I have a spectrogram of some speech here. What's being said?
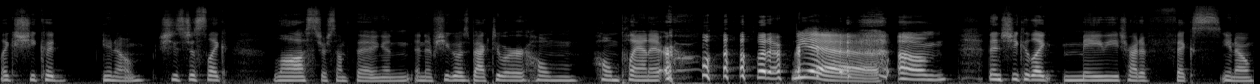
like she could, you know, she's just like lost or something and and if she goes back to her home home planet or whatever. yeah. um then she could like maybe try to fix you know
